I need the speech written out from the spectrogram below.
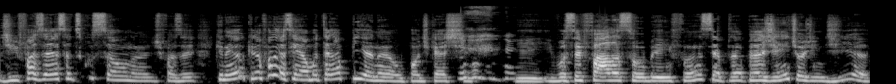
de fazer essa discussão, né? De fazer. Que nem, que nem eu falei, assim, é uma terapia, né? O podcast. e, e, você fala sobre infância, pra, pra gente hoje em dia,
